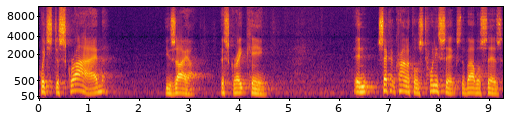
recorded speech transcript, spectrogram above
which describe Uzziah, this great king. In 2 Chronicles 26, the Bible says,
